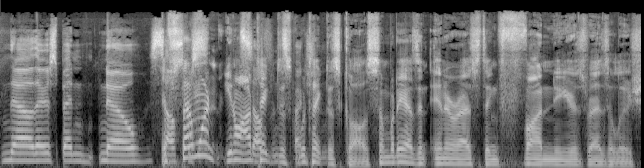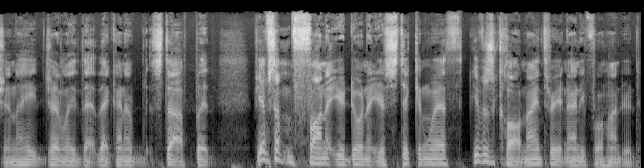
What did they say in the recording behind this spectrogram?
no, there's been no If someone, you know, I'll take this. We'll take this call. Somebody has an interesting, fun New Year's resolution. I hate generally that that kind of stuff, but if you have something fun that you're doing that you're sticking with, give us a call 938-9400.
